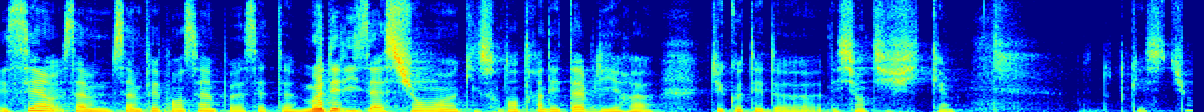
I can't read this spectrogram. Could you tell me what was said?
Et ça, ça, me fait penser un peu à cette modélisation euh, qu'ils sont en train d'établir euh, du côté des scientifiques. D'autres questions?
